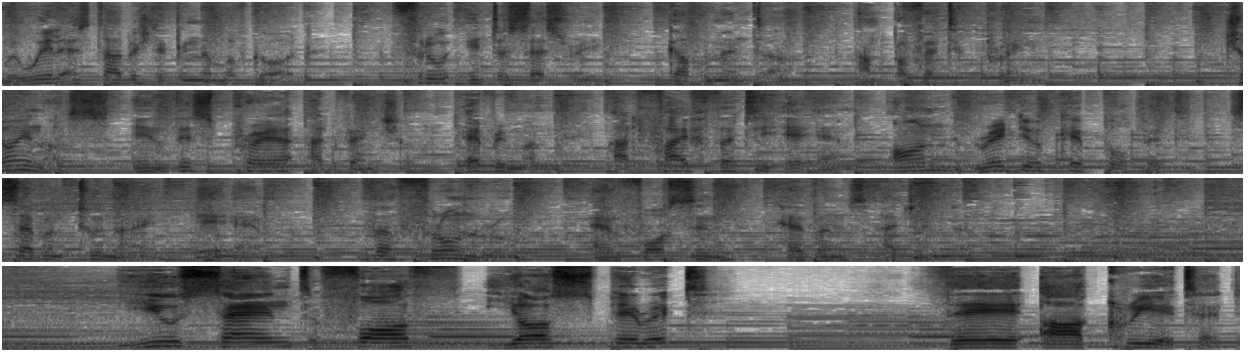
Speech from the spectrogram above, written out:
We will establish the kingdom of God through intercessory, governmental, and prophetic praying. Join us in this prayer adventure every Monday at 5:30 a.m. on Radio Cape Pulpit 729 a.m. The Throne Room, enforcing heaven's agenda. You sent forth your spirit, they are created,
